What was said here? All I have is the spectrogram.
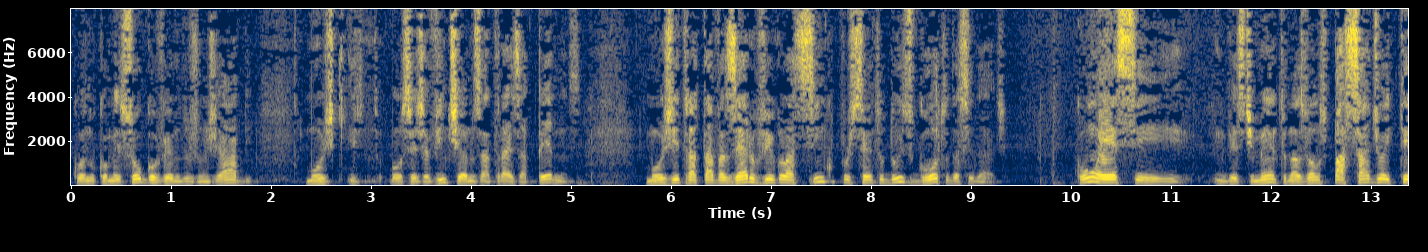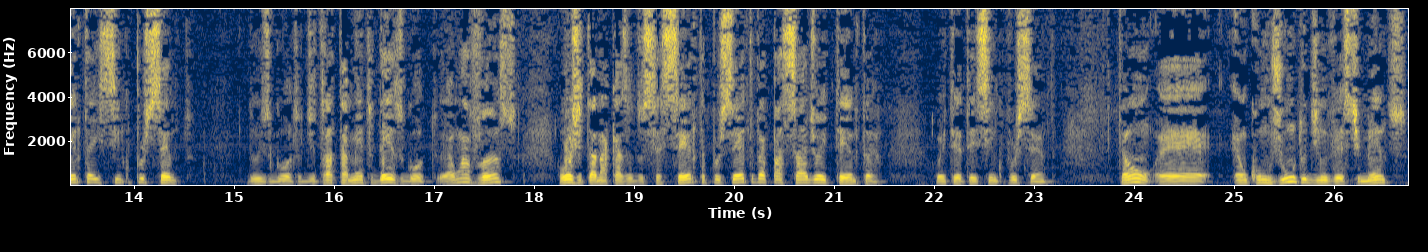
quando começou o governo do Jundiabe, ou seja, 20 anos atrás apenas, Mogi tratava 0,5% do esgoto da cidade. Com esse investimento, nós vamos passar de 85% do esgoto, de tratamento de esgoto. É um avanço. Hoje está na casa dos 60%, vai passar de 80%, 85%. Então, é, é um conjunto de investimentos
